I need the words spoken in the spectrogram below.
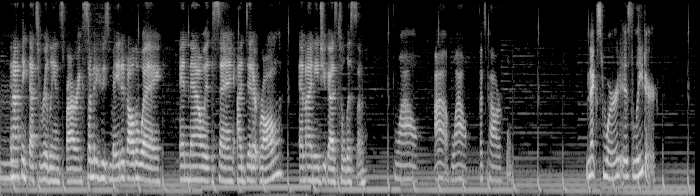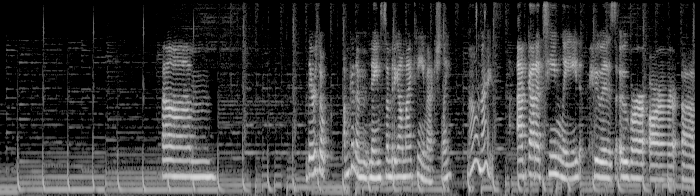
Mm. And I think that's really inspiring. Somebody who's made it all the way and now is saying, I did it wrong and I need you guys to listen. Wow. Ah, wow. That's powerful. Next word is leader. Um, there's a, I'm going to name somebody on my team actually. Oh, nice. I've got a team lead who is over our uh,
